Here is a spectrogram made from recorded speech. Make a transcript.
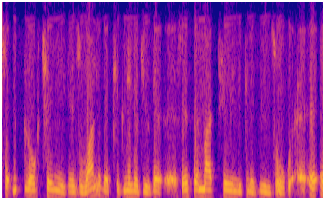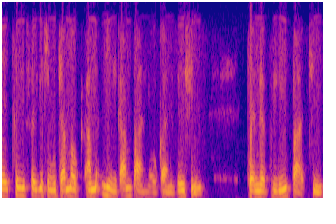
so i-blockchain is one of the technologies that eh, sesematheni kulezi insuku eh, eh, eqinisekisa ukuthi iy'nkampani organizations can have liberty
